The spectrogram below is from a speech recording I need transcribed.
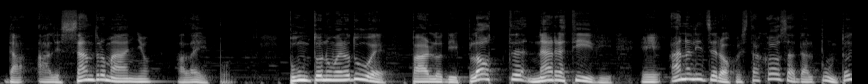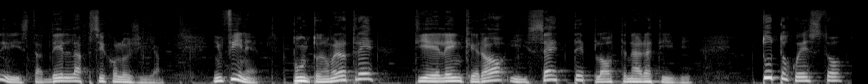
da Alessandro Magno alla Apple. Punto numero 2. Parlo di plot narrativi e analizzerò questa cosa dal punto di vista della psicologia. Infine, punto numero 3. Ti elencherò i 7 plot narrativi. Tutto questo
